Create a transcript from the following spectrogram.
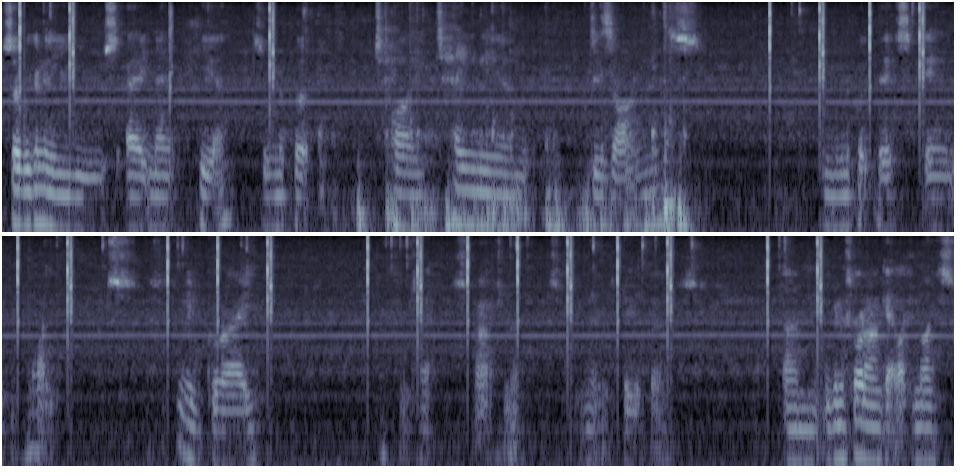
So we're going to use a name here. So we're going to put titanium designs. I'm going to put this in white. In grey. Actually, no. It's first. Um, we're going to scroll down and get like a nice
